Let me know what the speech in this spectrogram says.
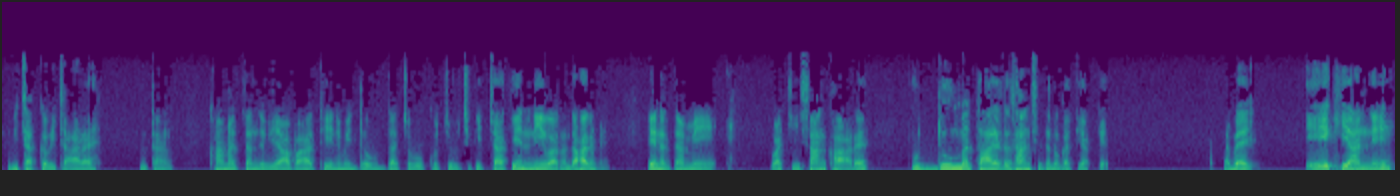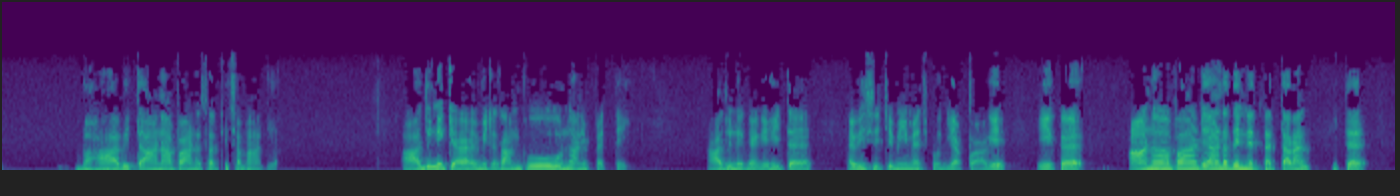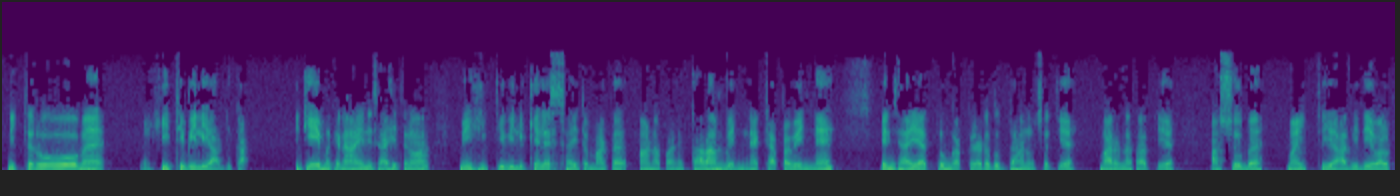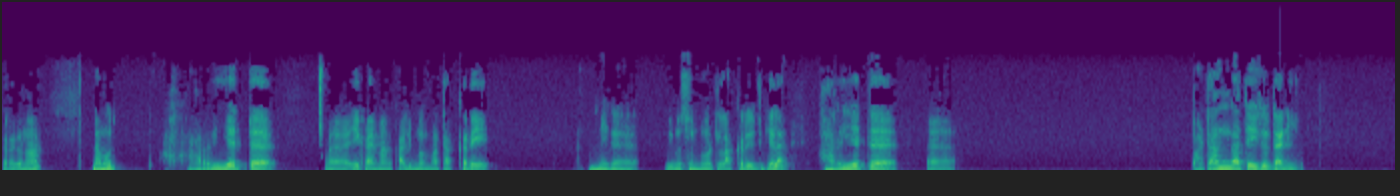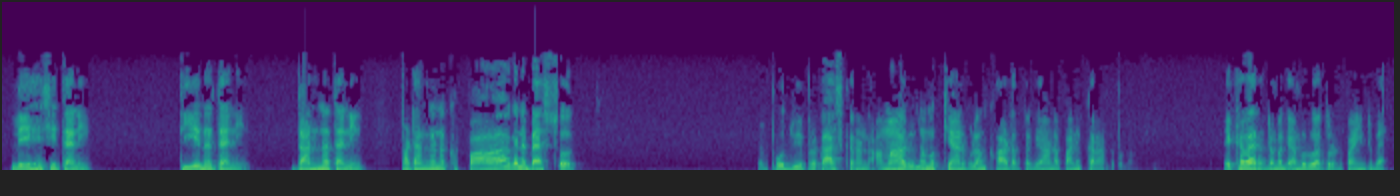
විතක්ක ਵਿਚාර නැත්නම් කාමචන්ද ව්‍යාපාදීන මිද්ද උද්දච්ච කුච්ච විචිකිච්ඡා කියන නීවරණ ධර්මය. ඒ නැත්නම් මේ වචී සංඛාර පුදුම තාලට සංසිඳන ගතියක් එන. හැබැයි ඒ කියන්නේ භාවිත ආනාපාන සති සමාධිය. ආධුනිකයා මිට සම්පූර්ණ අනිත් පැත්තේ. ආධුනිකයාගේ හිත ඇවිසිච්ච මීමැච් පොදියක් වාගේ ඒක ආනාපානට යන්න දෙන්නෙත් නැත්තරම් හිත නිතරම හිතවිලි අධිකයි. ඉතින් එහෙම කෙනා ඒ නිසා හිතනවා මේ හිතවිලි කෙලස් සහිත මට ආනාපානේ තරම් වෙන්නේ කැප වෙන්නේ ඒ නිසා යත් තුඟක් වලට බුද්ධානුස්සතිය මරණ සතිය අසුබ මෛත්‍රී ආදී දේවල් කරගෙනවා. නමුත් හරියට ඒකයි මම කලින්ම මතක් කරේ මේක විමසුන්නුවට ලක් කර යුතු කියලා හරියට පටන් ගත යුතු තැනින් ලේහෙසි තැනින් තියෙන තැනින් දන්න තැනින් පටන් ගන්න කපාගෙන බැස්සොත් පොදුවේ ප්‍රකාශ කරන්න අමාරු නමුත් කියන්න පුළුවන් කාටත් වගේ ආනපානෙ කරන්න පුළුවන් කියලා. එකවරටම ගැඹුරු වතුරට පයින්ට බෑ.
